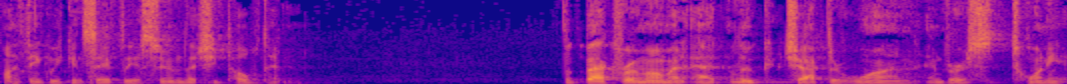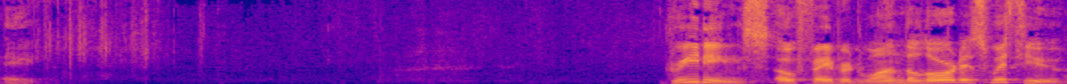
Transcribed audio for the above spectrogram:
Well, I think we can safely assume that she told him. Look back for a moment at Luke chapter 1 and verse 28. Greetings, O favored one, the Lord is with you.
